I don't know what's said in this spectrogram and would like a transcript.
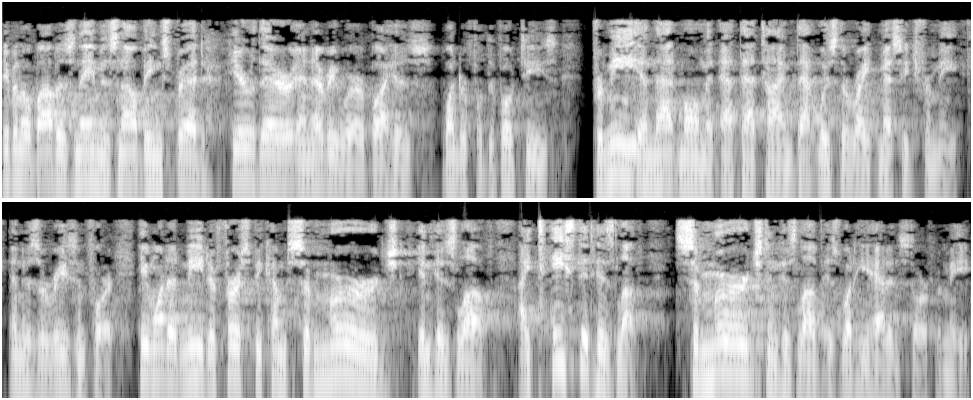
Even though Baba's name is now being spread here, there, and everywhere by his wonderful devotees, for me in that moment, at that time, that was the right message for me. And there's a reason for it. He wanted me to first become submerged in his love. I tasted his love. Submerged in his love is what he had in store for me.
